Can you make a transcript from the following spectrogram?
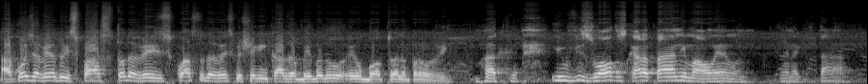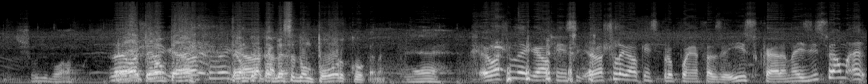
A Coisa Veio do Espaço, toda vez, quase toda vez que eu chego em casa bêbado, eu boto ela pra ouvir. Bacana. E o visual dos caras tá animal, né, mano? Vendo aqui, tá show de bola. Não, É, tem, um- legal, tem, legal, tem um cabeça de um porco, cara. É. Eu acho legal quem se, eu acho legal quem se propõe a fazer isso, cara, mas isso é uma. é-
